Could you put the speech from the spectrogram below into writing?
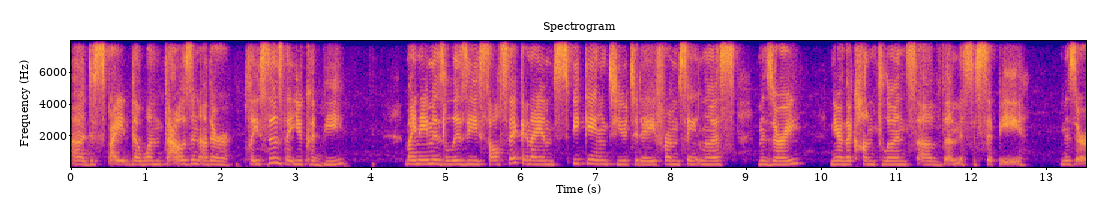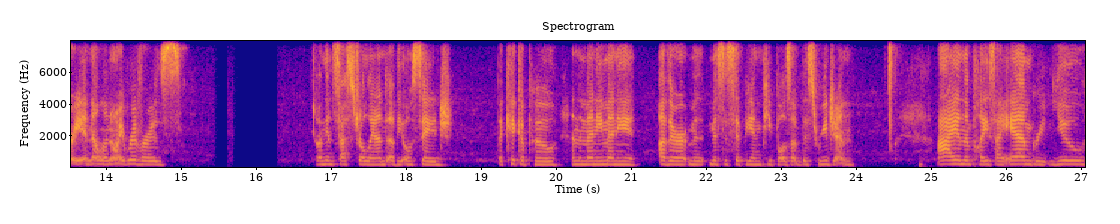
uh, despite the 1,000 other places that you could be. My name is Lizzie Salsic, and I am speaking to you today from St. Louis, Missouri, near the confluence of the Mississippi Missouri and Illinois rivers on the ancestral land of the Osage, the Kickapoo, and the many, many other Mississippian peoples of this region. I, in the place I am, greet you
